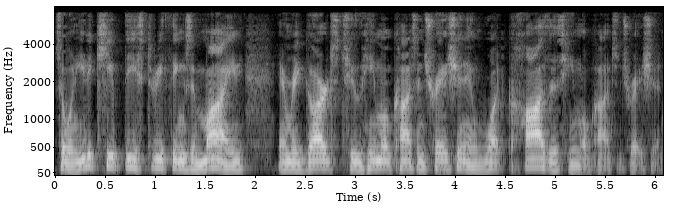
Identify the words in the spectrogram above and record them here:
So we need to keep these three things in mind in regards to hemoconcentration and what causes hemoconcentration.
